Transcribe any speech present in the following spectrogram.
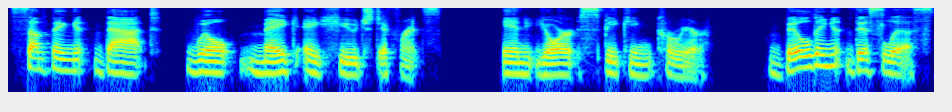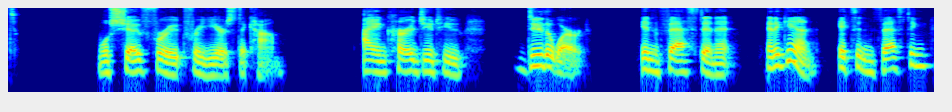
something that will make a huge difference in your speaking career. Building this list will show fruit for years to come. I encourage you to do the work, invest in it. And again, it's investing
